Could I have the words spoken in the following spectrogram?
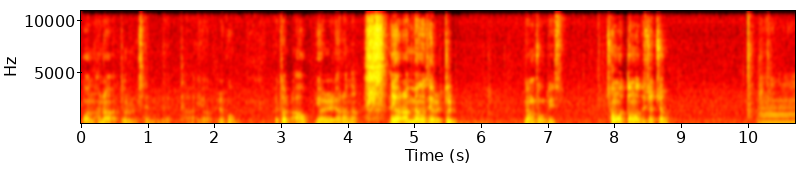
원 하나, 둘, 셋, 넷, 다, 여, 일곱, 여덟, 아홉, 열, 열하나? 한 열한 명에서 열둘 명 정도 있어요. 총 어떤 거 드셨죠? 음.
